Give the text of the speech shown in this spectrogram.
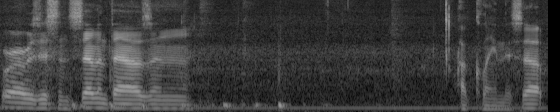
Four hour resistance 7,000. I'll clean this up.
